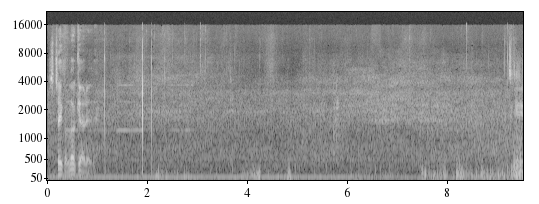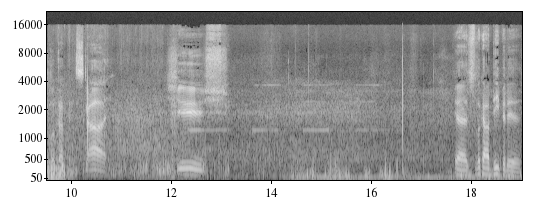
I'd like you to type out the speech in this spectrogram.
Let's take a look at it. Let's get a look up in the sky. Sheesh. Yeah, let's look how deep it is.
